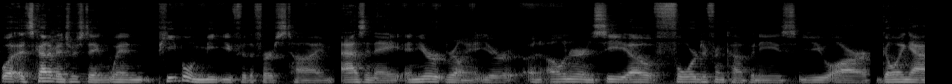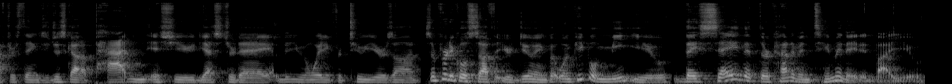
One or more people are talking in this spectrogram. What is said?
Well, it's kind of interesting when people meet you for the first time as an eight, and you're brilliant. You're an owner and CEO of four different companies. You are going after things. You just got a patent issued yesterday that you've been waiting for two years on. Some pretty cool stuff that you're doing. But when people meet you, they say that they're kind of intimidated by you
